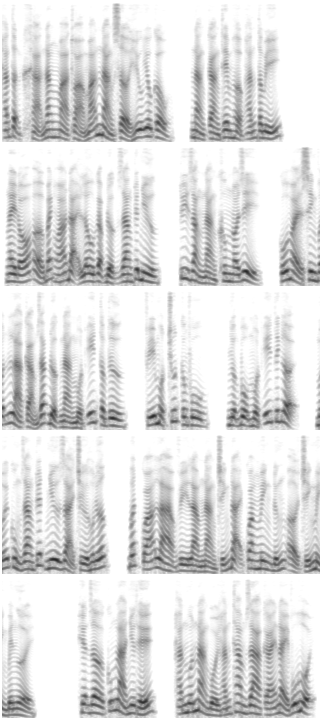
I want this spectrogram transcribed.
hắn tận khả năng mà thỏa mãn nàng sở hữu yêu cầu, nàng càng thêm hợp hắn tâm ý. Ngày đó ở Bách Hóa Đại Lâu gặp được Giang Tuyết Như, tuy rằng nàng không nói gì, cố hoài sinh vẫn là cảm giác được nàng một ít tâm tư, phí một chút công phu, nhượng bộ một ít tích lợi, mới cùng Giang Tuyết Như giải trừ hôn ước, bất quá là vì làm nàng chính đại quang minh đứng ở chính mình bên người. Hiện giờ cũng là như thế, hắn muốn nàng bồi hắn tham gia cái này vũ hội,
